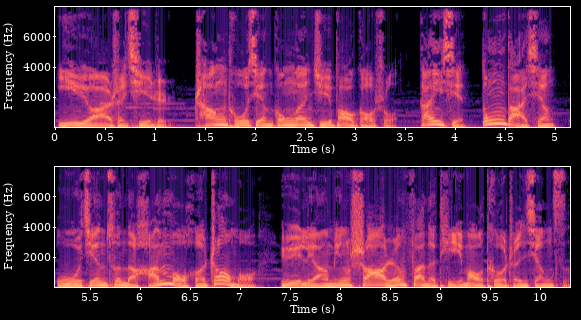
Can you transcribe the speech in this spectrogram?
一月二十七日，昌图县公安局报告说，该县东大乡五间村的韩某和赵某与两名杀人犯的体貌特征相似。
